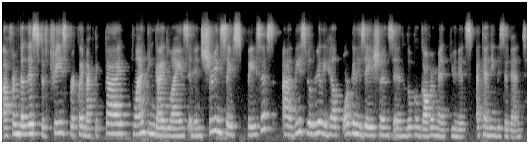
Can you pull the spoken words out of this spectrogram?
Uh, from the list of trees per climactic type, planting guidelines, and ensuring safe spaces, uh, these will really help organizations and local government units attending this event.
